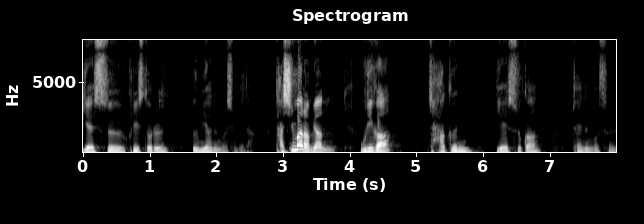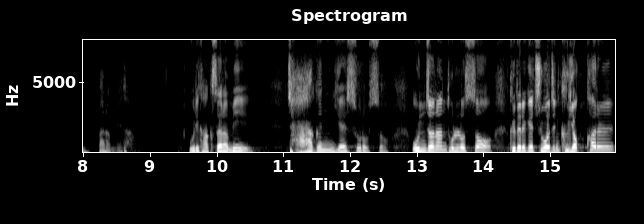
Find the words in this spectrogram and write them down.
예수 그리스도를 의미하는 것입니다. 다시 말하면 우리가 작은 예수가 되는 것을 말합니다. 우리 각 사람이 작은 예수로서 온전한 돌로서 그들에게 주어진 그 역할을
